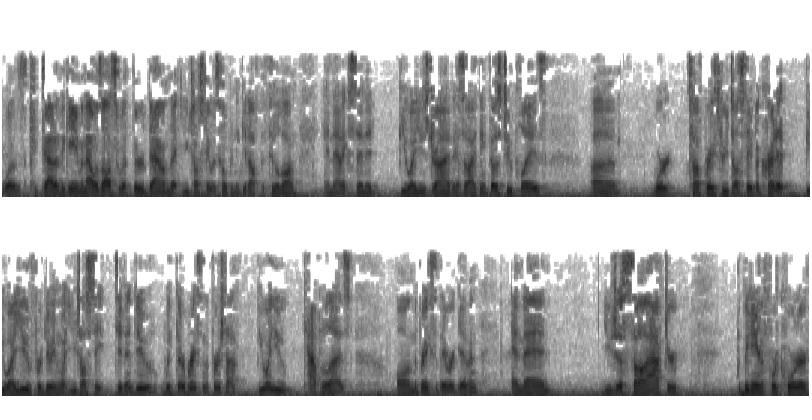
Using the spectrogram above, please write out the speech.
was kicked out of the game, and that was also a third down that Utah State was hoping to get off the field on, and that extended BYU's drive. And Yep. so I think those two plays. Um, were tough breaks for Utah State, but credit BYU for doing what Utah State didn't do with their breaks in the first half. BYU capitalized on the breaks that they were given, and then you just saw after the beginning of the fourth quarter,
